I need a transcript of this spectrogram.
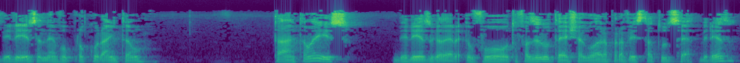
beleza, né? Vou procurar então. Tá, então é isso. Beleza, galera. Eu vou, tô fazendo o teste agora para ver se tá tudo certo, beleza?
